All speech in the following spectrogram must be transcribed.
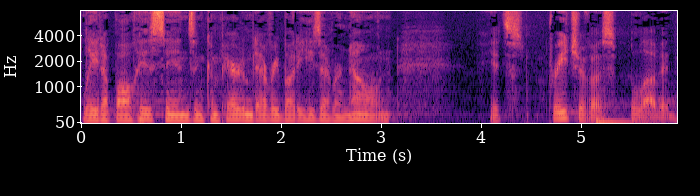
laid up all his sins and compared them to everybody he's ever known. It's for each of us, beloved.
